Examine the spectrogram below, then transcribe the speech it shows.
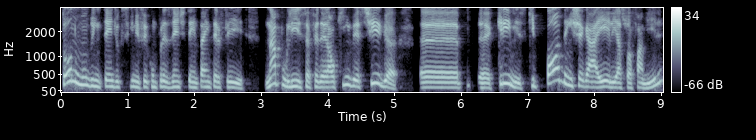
todo mundo entende o que significa um presidente tentar interferir na Polícia Federal que investiga é, é, crimes que podem chegar a ele e à sua família,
